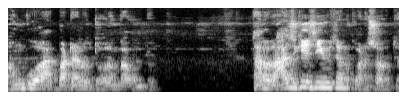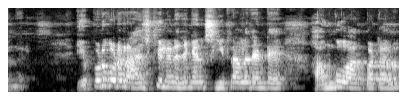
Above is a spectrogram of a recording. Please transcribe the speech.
అంగు ఆర్భాటాలకు దూరంగా ఉంటుంది తన రాజకీయ జీవితాన్ని కొనసాగుతున్నారు. ఎప్పుడు కూడా రాజకీయాలు నిజంగానే సీట్ రాలేదంటే హంగు ఆర్భాటాలు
